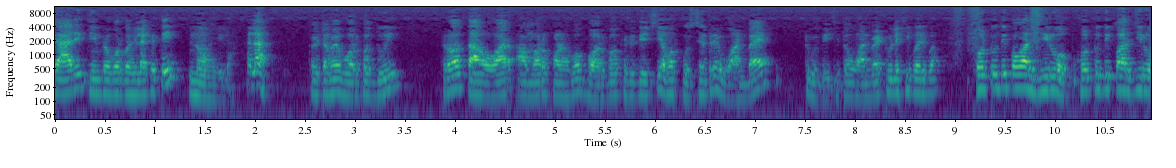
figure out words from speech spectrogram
চারি তিনর বর্গ হইলা কেতে ন হইলা হ্যাঁ তো এটা আমি বর্গ দুই ର ତା ଓଆର ଆମର କଣ ହବ ବର୍ଗ କେତେ ଦେଇଛି ଆମର କୋଶ୍ଚିନ୍ରେ ୱାନ୍ ବାଏ ଟୁ ଦେଇଛି ତ ୱାନ୍ ବାଏ ଟୁ ଲେଖିପାରିବା four to the power zero four to the power zero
